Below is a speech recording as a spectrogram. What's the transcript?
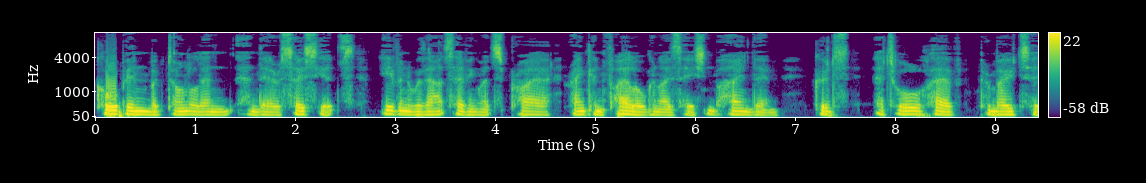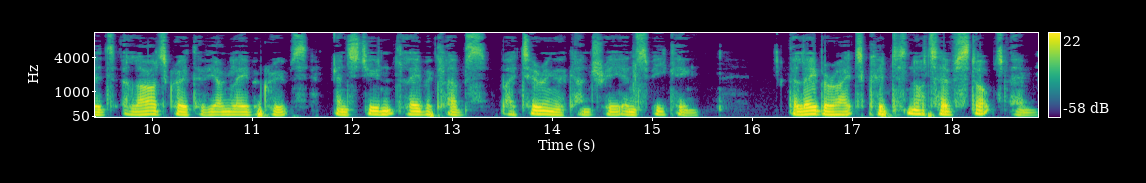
Corbyn, McDonnell and, and their associates, even without having much prior rank and file organisation behind them, could at all have promoted a large growth of young labour groups and student labour clubs by touring the country and speaking. The Labourites could not have stopped them.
